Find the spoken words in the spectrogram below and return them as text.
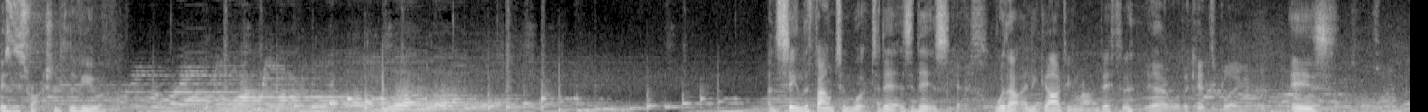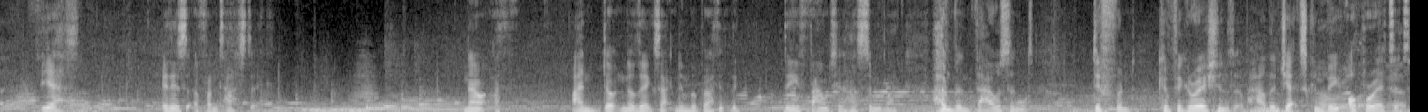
is distraction to the viewer. And seeing the fountain work today as it is, yes. without any guarding around it. yeah, well the kids playing in it. Is, yes, it is a fantastic. Now, I, I don't know the exact number, but I think the, the fountain has something like 100,000 different configurations of how the jets can oh, be really? operated.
